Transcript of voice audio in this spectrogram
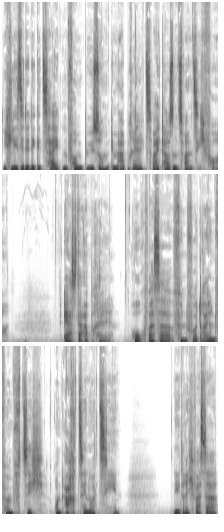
Ich lese dir die Gezeiten vom Büsum im April 2020 vor. 1. April. Hochwasser 5.53 Uhr und 18.10 Uhr. Niedrigwasser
